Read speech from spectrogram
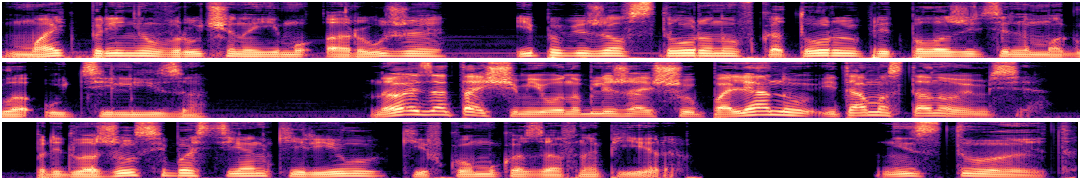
Майк принял врученное ему оружие и побежал в сторону, в которую, предположительно, могла уйти Лиза. «Давай затащим его на ближайшую поляну и там остановимся», предложил Себастьян Кириллу, кивком указав на Пьера. «Не стоит»,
